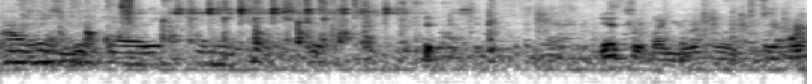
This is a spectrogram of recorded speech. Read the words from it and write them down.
hours with Barry and they texted. That's what my, I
